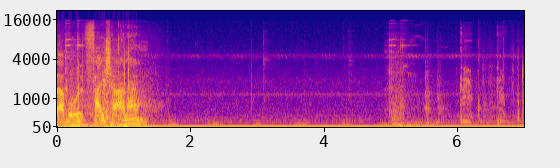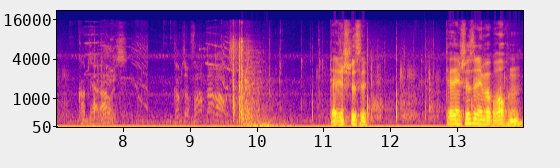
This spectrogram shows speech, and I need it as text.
War wohl falscher Alarm. Kommt heraus. Komm sofort da raus. Der hat den Schlüssel. Der hat den Schlüssel, den wir brauchen.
